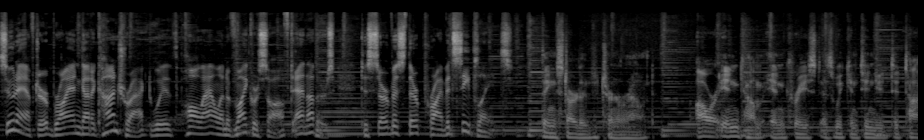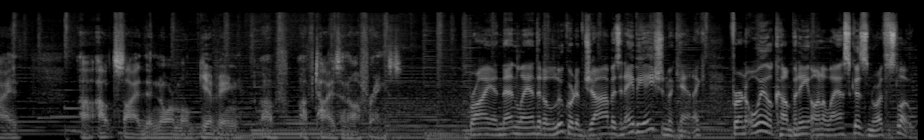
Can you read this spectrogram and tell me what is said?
Soon after, Brian got a contract with Paul Allen of Microsoft and others to service their private seaplanes. Things started to turn around. Our income increased as we continued to tithe uh, outside the normal giving of, of tithes and offerings. Brian then landed a lucrative job as an aviation mechanic for an oil company on Alaska's North Slope.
